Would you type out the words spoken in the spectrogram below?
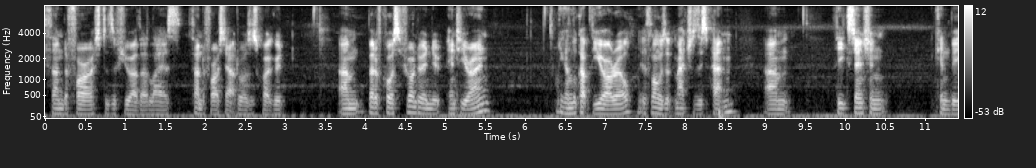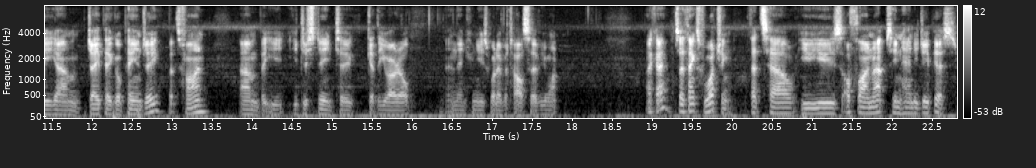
Thunderforest, there's a few other layers. Thunderforest Outdoors is quite good. Um, but of course, if you want to enter your own, you can look up the URL as long as it matches this pattern. Um, the extension can be um, JPEG or PNG, that's fine. Um, but you, you just need to get the URL and then you can use whatever tile server you want. Okay, so thanks for watching. That's how you use offline maps in Handy GPS.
